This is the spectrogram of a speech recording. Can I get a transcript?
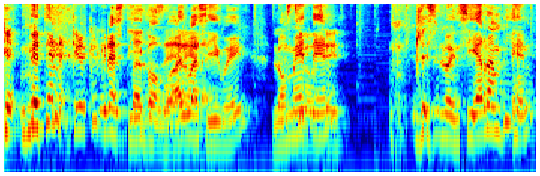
Meten, creo, creo que era Steve o algo así, güey. Lo meten, sí. les, lo encierran bien.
